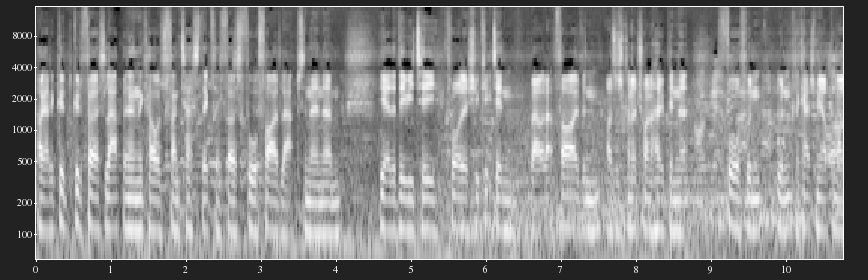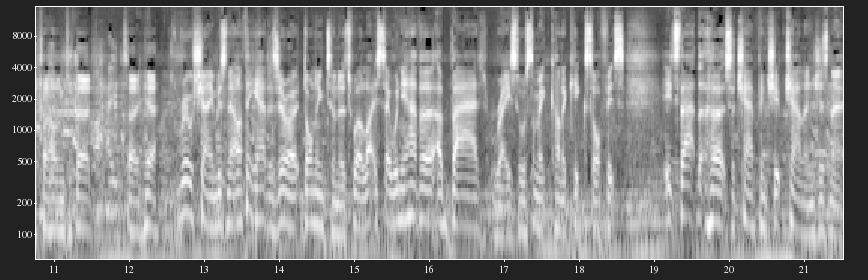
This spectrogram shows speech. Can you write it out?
I had a good good first lap, and then the car was fantastic for the first four or five laps, and then um, yeah, the VVT throttle issue kicked in about lap five, and I was just kind of trying to hoping that fourth wouldn't wouldn't catch me up, and I'd try and hold him to third. So yeah, real shame, isn't it? I think you had a zero at Donington as well. Like I say, when you have a, a bad race or something kind of kicks off, it's it's that that hurts a championship challenge, isn't it?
